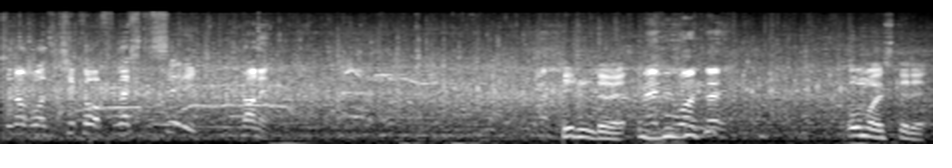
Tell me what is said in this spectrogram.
It's another one to tick off. Leicester City, done it. Didn't do it. Maybe one day. Almost did it.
